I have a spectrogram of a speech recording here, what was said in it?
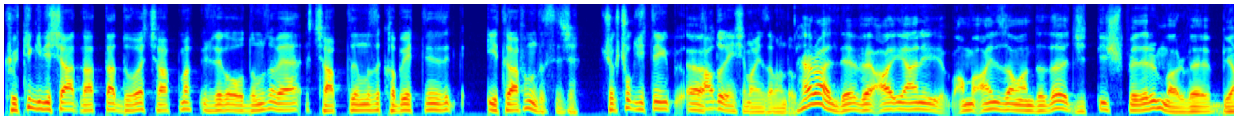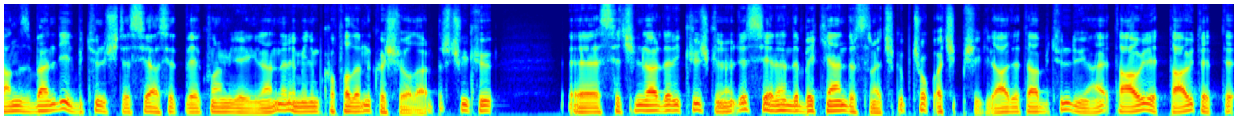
kötü gidişatını hatta duvara çarpmak üzere olduğumuzu veya çarptığımızı kabul ettiğiniz itirafı mıdır sizce? Çünkü çok ciddi bir Evet. kadro değişimi aynı zamanda. Herhalde ve yani ama aynı zamanda da ciddi şüphelerim var ve yalnız ben değil bütün işte siyaset ve ekonomiyle ilgilenenler eminim kafalarını kaşıyorlardır. Çünkü e, seçimlerden 2-3 gün önce CNN'de Becky Anderson'a çıkıp çok açık bir şekilde adeta bütün dünyaya taahhüt, et, taahhüt etti.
